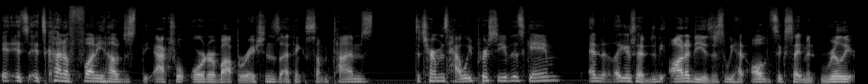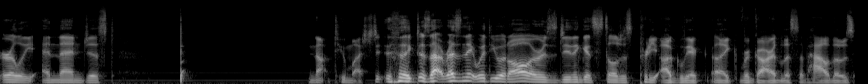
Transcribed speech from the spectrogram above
it's it's kind of funny how just the actual order of operations I think sometimes determines how we perceive this game. And like I said, the oddity is just we had all this excitement really early, and then just not too much. like, does that resonate with you at all, or is, do you think it's still just pretty ugly, like regardless of how those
